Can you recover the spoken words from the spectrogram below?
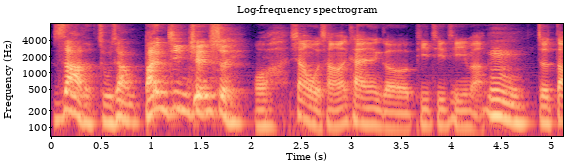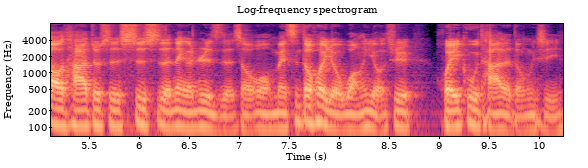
ZA 的主唱坂井泉水，哇，像我常常看那个 PTT 嘛，嗯，就到他就是逝世的那个日子的时候，我每次都会有网友去回顾他的东西，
